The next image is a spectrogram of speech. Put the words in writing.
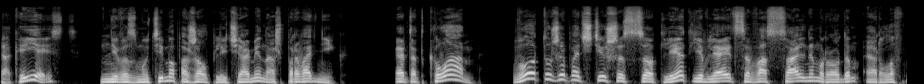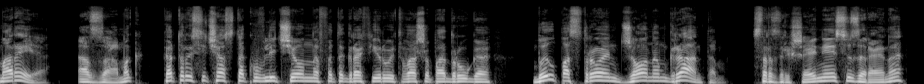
«Так и есть», — невозмутимо пожал плечами наш проводник. «Этот клан вот уже почти 600 лет является вассальным родом Эрлов Морея, а замок, который сейчас так увлеченно фотографирует ваша подруга, был построен Джоном Грантом с разрешения сюзерена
